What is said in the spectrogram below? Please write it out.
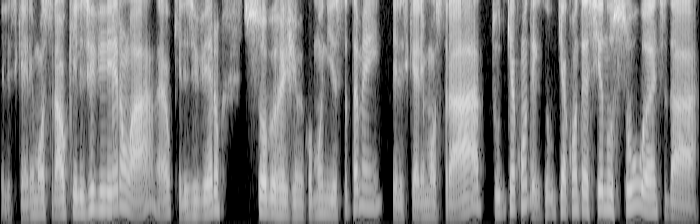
eles querem mostrar o que eles viveram lá, né, o que eles viveram sob o regime comunista também. Eles querem mostrar tudo que o que acontecia no Sul antes da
